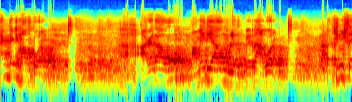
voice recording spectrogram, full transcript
ஆன்டனிம் ஆஃப் கோரம். அழகாகவும் அமைதியாகவும் உள்ளதுக்கு பேர் தான் அகோரம். இப்ப ஹிம்சை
